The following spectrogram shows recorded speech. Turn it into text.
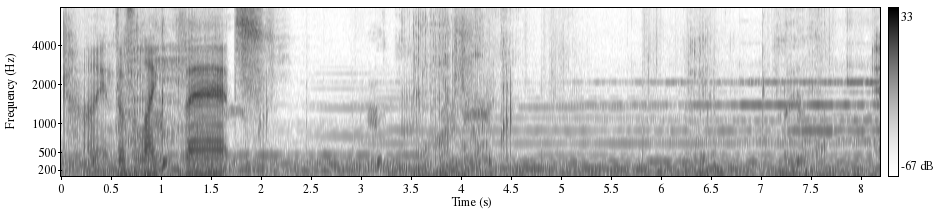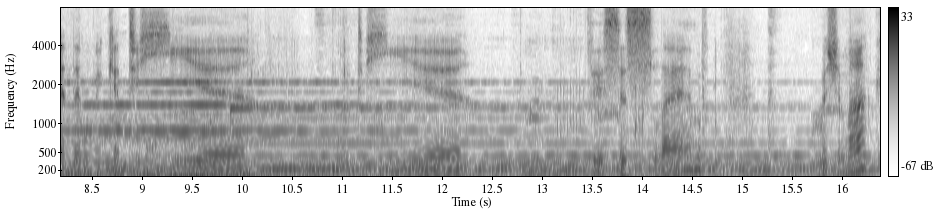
Kind of like that. Slab? Question mark?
